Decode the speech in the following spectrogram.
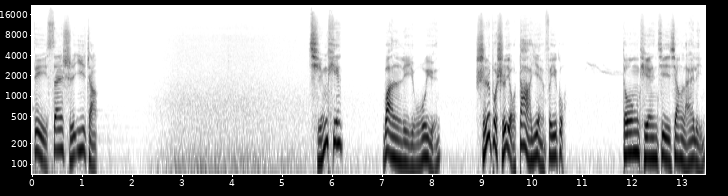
第三十一章，晴天。万里无云，时不时有大雁飞过。冬天即将来临，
